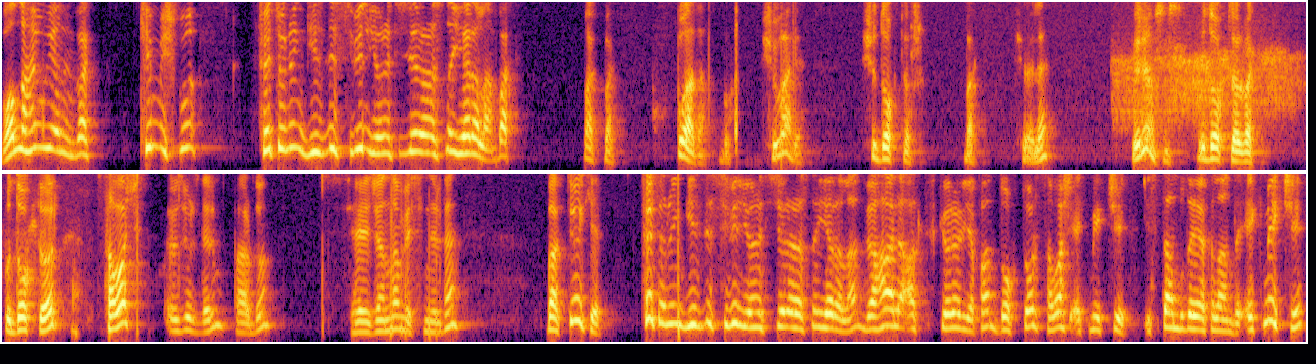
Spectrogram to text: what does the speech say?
Vallahi uyanın bak. Kimmiş bu? FETÖ'nün gizli sivil yöneticileri arasında yer alan. Bak. Bak bak. Bu adam bu. Şu var ya. Şu doktor. Bak şöyle. Görüyor musunuz? Bu doktor bak. Bu doktor. Savaş özür dilerim pardon. Heyecandan ve sinirden. Bak diyor ki FETÖ'nün gizli sivil yöneticiler arasında yer alan ve hala aktif görev yapan Doktor Savaş Ekmekçi İstanbul'da yakalandı. Ekmekçi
